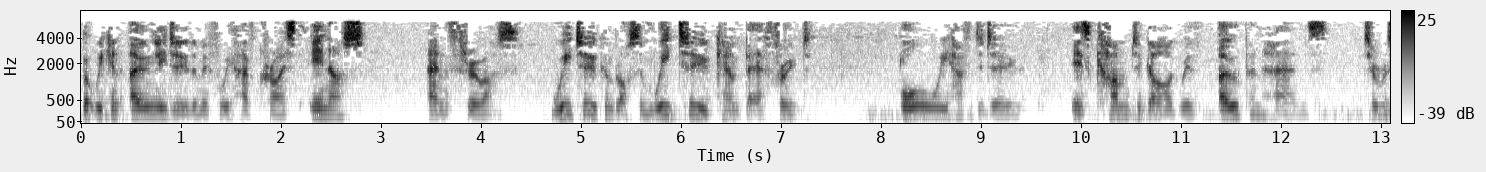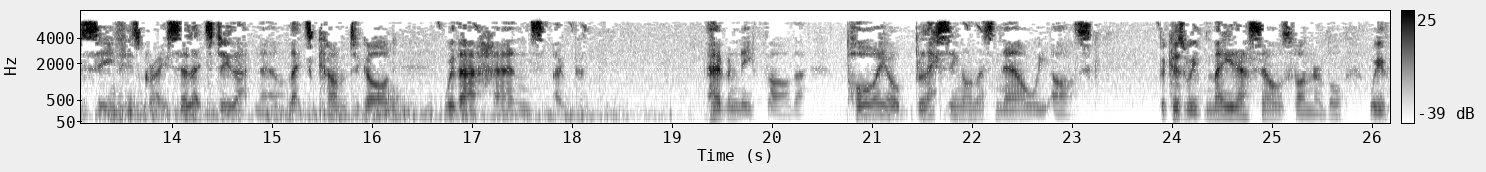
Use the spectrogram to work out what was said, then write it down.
But we can only do them if we have Christ in us and through us. We too can blossom. We too can bear fruit. All we have to do is come to God with open hands to receive His grace. So let's do that now. Let's come to God with our hands open. Heavenly Father, pour your blessing on us now, we ask, because we've made ourselves vulnerable, we've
